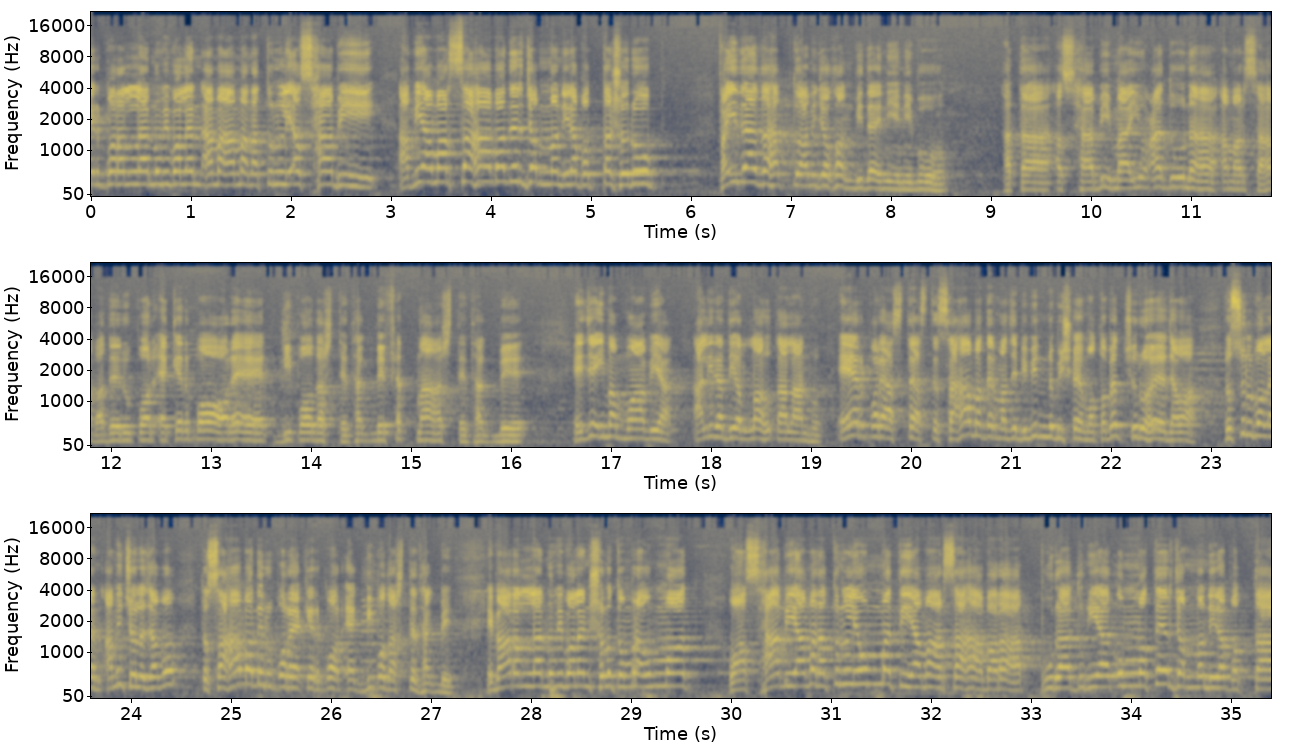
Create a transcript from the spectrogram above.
এরপর আল্লাহ নবী বলেন, আমা আমানাতুল্লি আসহাবি আমি আমার সাহাবাদের জন্য নিরাপত্তা স্বরূপ। ফাইদা জাহাবতু আমি যখন বিদায় নিয়ে নিব। আতা আসহাবি মায়ু আদুনা আমার সাহাবাদের উপর একের পর এক বিপদ আসতে থাকবে, ফেতনা আসতে থাকবে। এই যে ইমাম মুয়াবিয়া, আলী রাদি আল্লাহ তালানহু এরপরে আস্তে আস্তে সাহাবাদের মাঝে বিভিন্ন বিষয়ে মতভেদ শুরু হয়ে যাওয়া। রসুল বলেন, আমি চলে যাব, তো সাহাবাদের উপর একের পর এক বিপদ আসতে থাকবে। এবার আল্লাহ নবী বলেন, শোনো তোমরা উম্মত ও সাহাবি আমার আতুল্লি উম্মতি আমার সাহাবারা পুরা দুনিয়ার উম্মতের জন্য নিরাপত্তা।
